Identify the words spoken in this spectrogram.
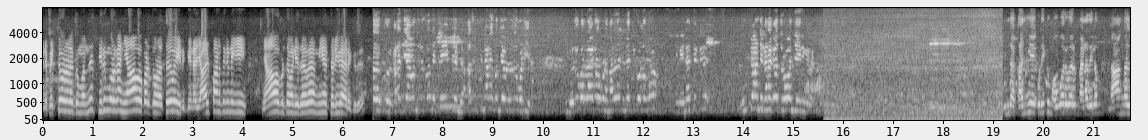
இந்த பெற்றோர்களுக்கும் வந்து திருமுருகா ஞாபகப்படுத்த தேவை இருக்கு. இந்த யாழ்ப்பாணத்துக்கு இன்னைக்கு ஞாபகப்படுத்த வேண்டிய தேவை மிக தெளிவா இருக்குது. நூற்றாண்டு கணக்கா துரோகம் செய்றீங்க. இந்த கஞ்சியை குடிக்கும் ஒவ்வொருவர் மனதிலும் நாங்கள்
